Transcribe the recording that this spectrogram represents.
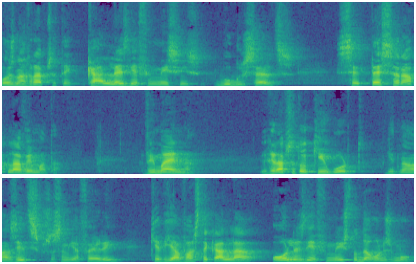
πώς να γράψετε καλές διαφημίσεις Google Search σε τέσσερα απλά βήματα. Βήμα 1. Γράψτε το keyword για την αναζήτηση που σας ενδιαφέρει και διαβάστε καλά όλες τις διαφημίσεις του ανταγωνισμού.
